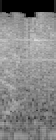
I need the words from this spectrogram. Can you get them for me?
Yeah.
